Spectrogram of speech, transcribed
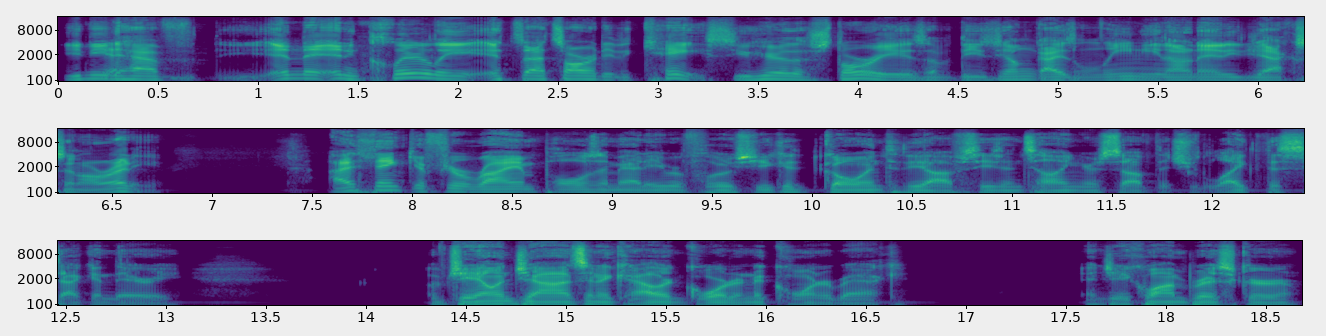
You need to have, and they, and clearly it's that's already the case. You hear the stories of these young guys leaning on Eddie Jackson already. I think if you're Ryan Poles and Matt Eberflus, you could go into the offseason telling yourself that you like the secondary of Jaylon Johnson and Kyler Gordon at cornerback and Jaquan Brisker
